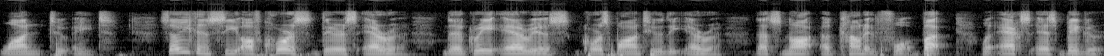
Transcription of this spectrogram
1 to 8. So you can see, of course, there's error. The gray areas correspond to the error. That's not accounted for. But when x is bigger,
